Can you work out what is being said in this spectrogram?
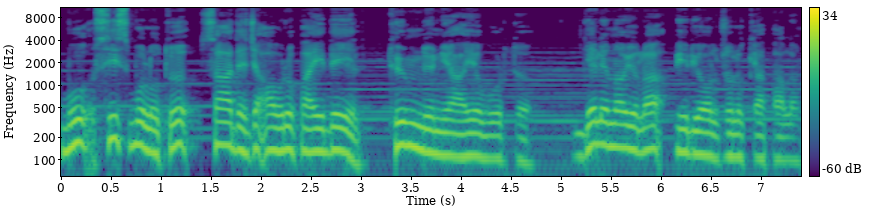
Bu sis bulutu sadece Avrupa'yı değil, tüm dünyayı vurdu. Gelin o yola bir yolculuk yapalım.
